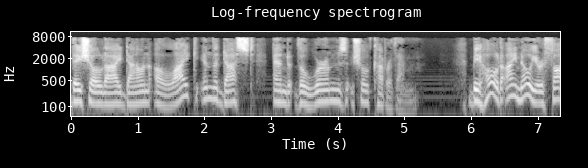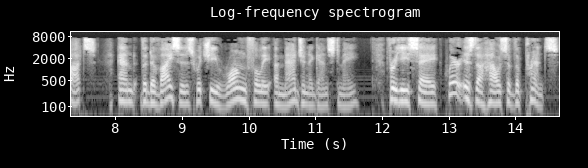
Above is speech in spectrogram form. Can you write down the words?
They shall lie down alike in the dust, and the worms shall cover them. Behold, I know your thoughts, and the devices which ye wrongfully imagine against me. For ye say, Where is the house of the prince,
